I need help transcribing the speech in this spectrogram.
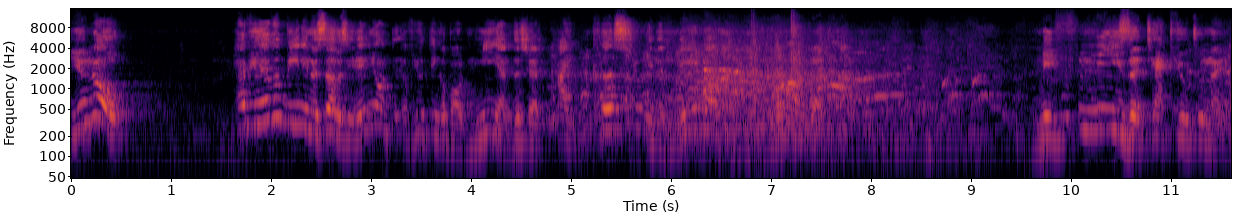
You know, have you ever been in a service? If any of you think about me and this church, I curse you in the name of God. May fleas attack you tonight.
